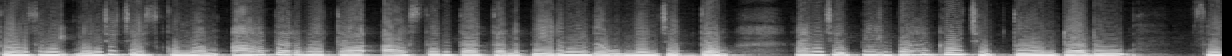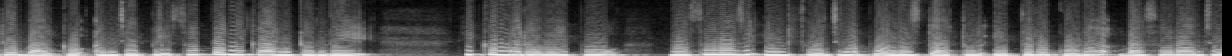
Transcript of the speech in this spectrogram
తులసిని మంచి చేసుకుందాం ఆ తర్వాత ఆస్తంతా తన పేరు మీద ఉందని చెప్దాం అని చెప్పి భార్గవ్ చెప్తూ ఉంటాడు. సరే భార్గవ్ అని చెప్పి సూపర్నిక అంటుంది. ఇక మరోవైపు బసవరాజు ఇంటికి వచ్చిన పోలీస్ డాక్టర్ ఇద్దరు కూడా బసవరాజు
